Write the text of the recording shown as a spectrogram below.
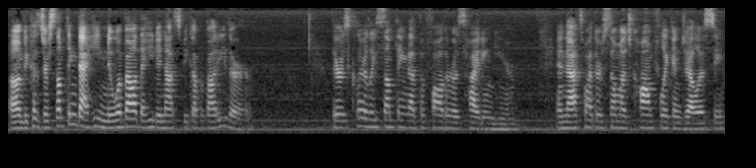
Um, because there's something that he knew about that he did not speak up about either. There is clearly something that the father is hiding here. And that's why there's so much conflict and jealousy.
